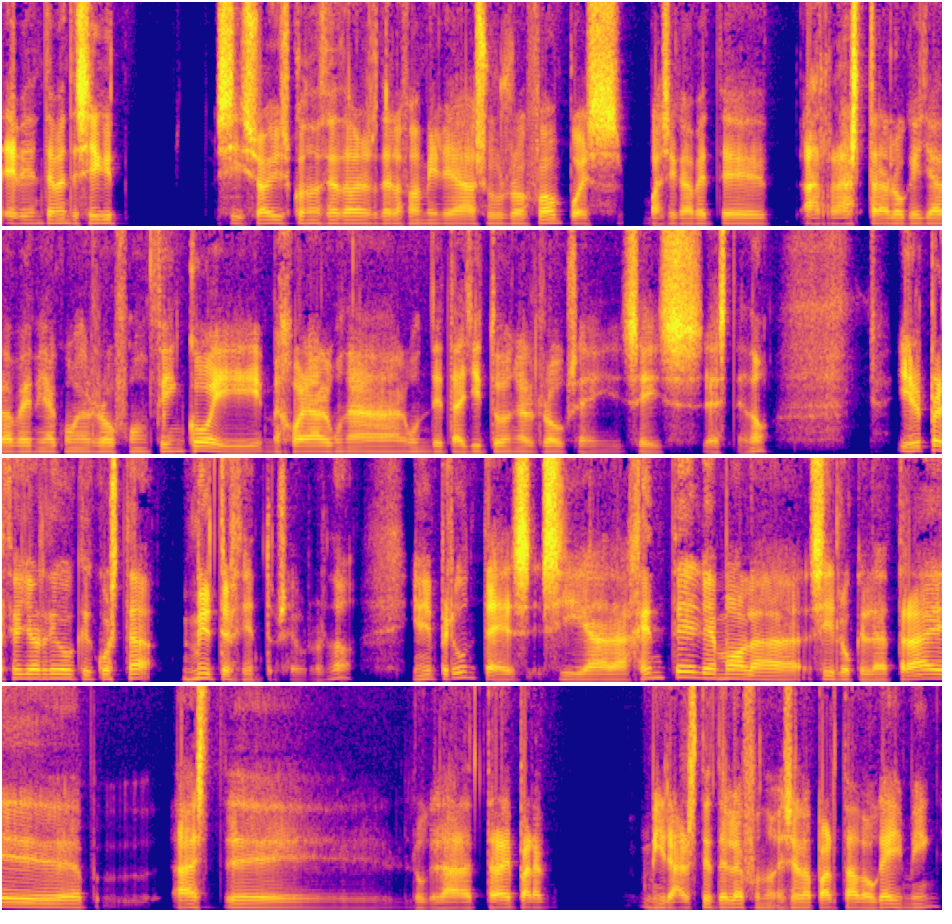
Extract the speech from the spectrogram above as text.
Evidentemente, sí, si sois conocedores de la familia Asus ROG Phone, pues básicamente arrastra lo que ya venía con el ROG Phone 5 y mejora alguna, algún detallito en el ROG 6, 6 este, ¿no? Y el precio ya os digo que cuesta 1.300 euros, ¿no? Y mi pregunta es, si a la gente le mola, si lo que le atrae a este, lo que le atrae para mirar este teléfono es el apartado gaming,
